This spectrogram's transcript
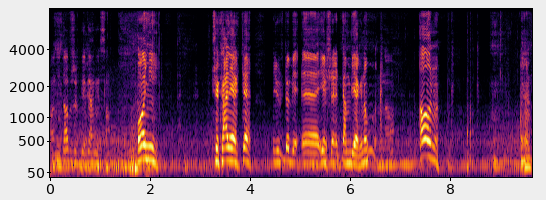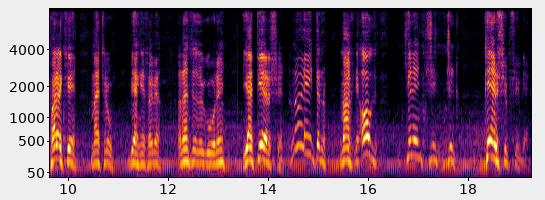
Oni dobrzy w bieganiu są. oni czekali jak te już dobie, e, jeszcze tam biegną, No. a on parę metrów biegnie sobie, ręce do góry, ja pierwszy, no i ten machnie, o, pierwszy przybiegł.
